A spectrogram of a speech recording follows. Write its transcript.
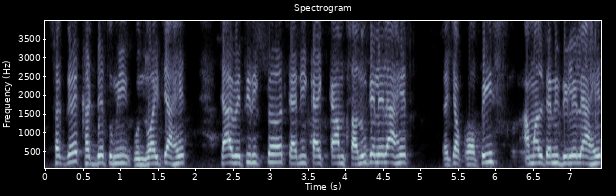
सगळे खड्डे तुम्ही गुंजवायचे आहेत. त्या व्यतिरिक्त त्यांनी काही काम चालू केलेले आहेत. त्याच्या कॉपीज आम्हाला त्यांनी दिलेल्या आहेत.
